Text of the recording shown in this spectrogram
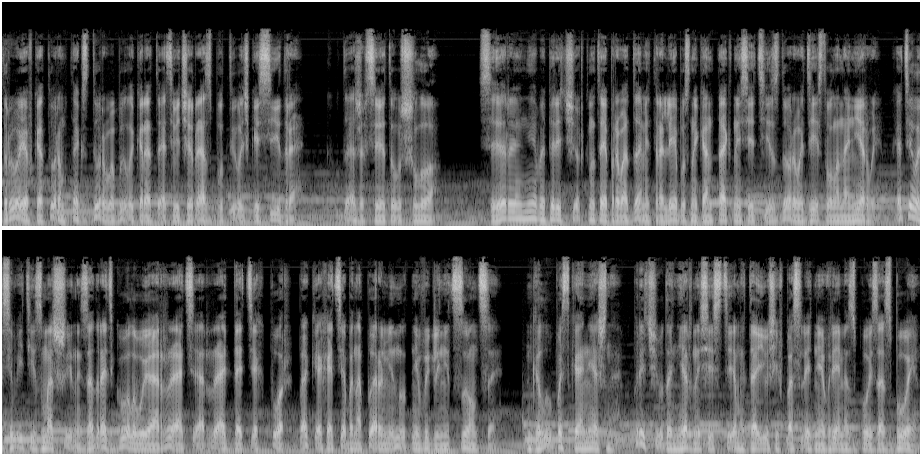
Троя, в котором так здорово было коротать вечера с бутылочкой сидра. Куда же все это ушло? Серое небо, перечеркнутое проводами троллейбусной контактной сети, здорово действовало на нервы. Хотелось выйти из машины, задрать голову и орать, орать до тех пор, пока хотя бы на пару минут не выглянет солнце. Глупость, конечно, причуда нервной системы, дающей в последнее время сбой за сбоем.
